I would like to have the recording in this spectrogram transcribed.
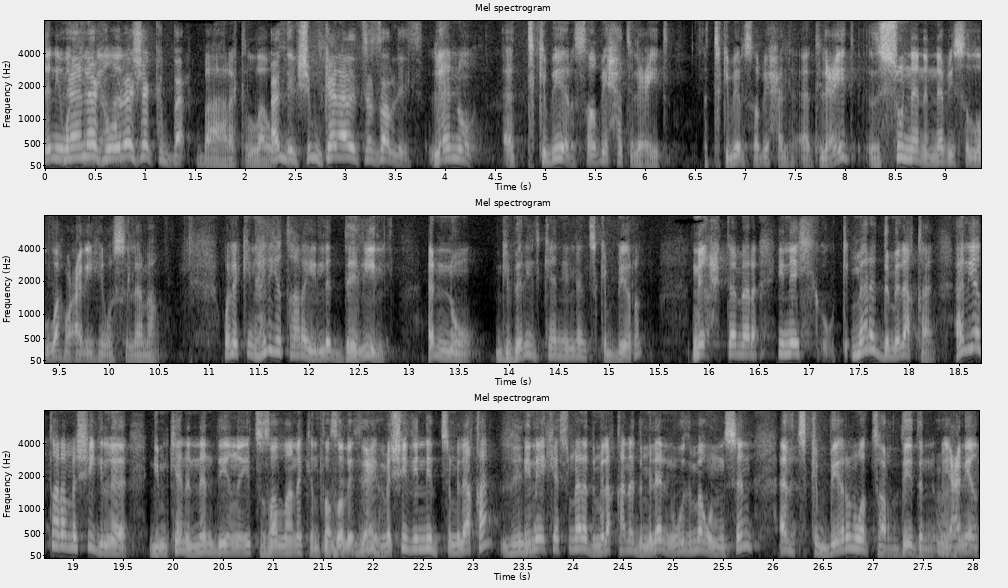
وكل ولاش أكبر. بارك الله فيك. هذيك شمكان هذا تزليت لأنه التكبير صبيحة العيد. التكبير صبيحة العيد السنة النبي صلى الله عليه وسلم. ولكن هل يا ترى إلا الدليل أنه جبريل كان إلا نتكبيره ني حتى مر إنه ما رد ملاقا هل يا ترى ماشي قل- قمكان ان ندي يتظلنا كنت ظليت العيد ماشي ذي ند تملاقا لينا. إنه كاس ما رد ملاقا ند ملال نوذما ونسن هذا تكبيرا وترديدا يعني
